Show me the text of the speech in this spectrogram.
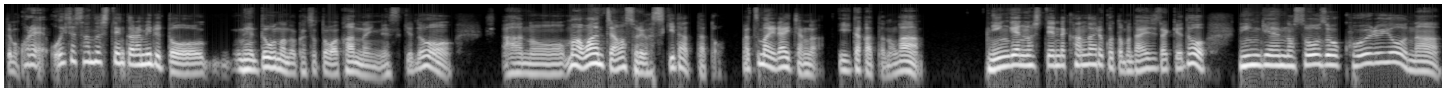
でもこれ、お医者さんの視点から見ると、ね、どうなのかちょっとわかんないんですけど、あの、まあ、ワンちゃんはそれが好きだったと。まあ、つまり、ライちゃんが言いたかったのが、人間の視点で考えることも大事だけど、人間の想像を超えるような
